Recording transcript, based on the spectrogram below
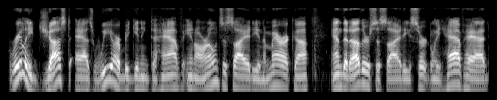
really just as we are beginning to have in our own society in America, and that other societies certainly have had,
